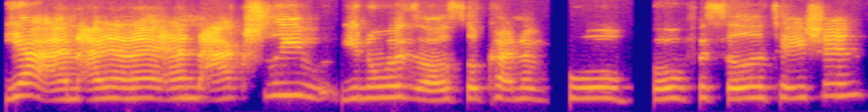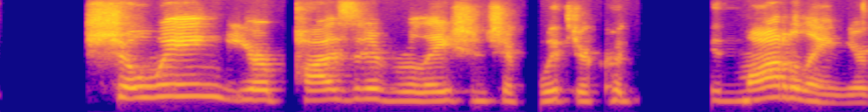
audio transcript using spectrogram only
yeah and and, and actually you know what's also kind of cool co-facilitation showing your positive relationship with your modeling your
